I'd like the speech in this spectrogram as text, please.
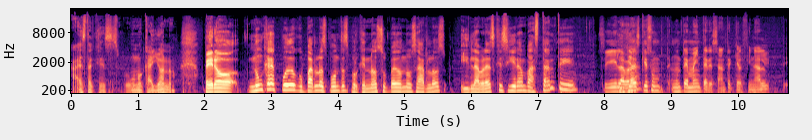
Hasta que uno cayó, ¿no? Pero nunca pude ocupar los puntos porque no supe dónde usarlos. Y la verdad es que sí eran bastante. Sí, la ¿Y verdad ya? es que es un, un tema interesante que al final te,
